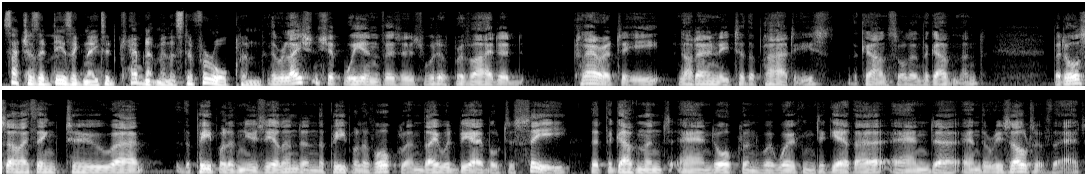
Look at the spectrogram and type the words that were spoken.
such as a designated Cabinet Minister for Auckland. The relationship we envisaged would have provided clarity not only to the parties, the Council and the government, but also I think to uh, the people of New Zealand and the people of Auckland, they would be able to see that the government and Auckland were working together and, uh, and the result of that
